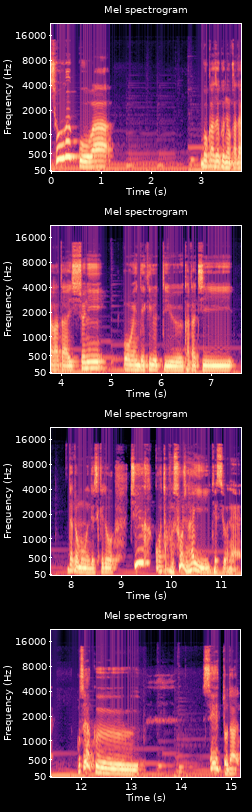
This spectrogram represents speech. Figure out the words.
小学校はご家族の方々一緒に応援できるっていう形だと思うんですけど、中学校は多分そうじゃないですよね。おそらく生徒た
